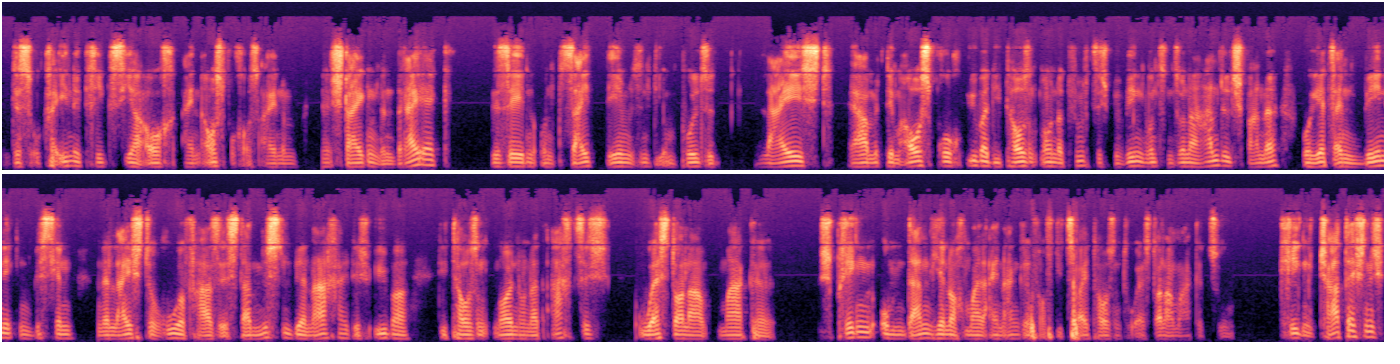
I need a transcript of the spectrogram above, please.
des Ukraine-Kriegs ja auch einen Ausbruch aus einem steigenden Dreieck gesehen und seitdem sind die Impulse leicht, ja, mit dem Ausbruch über die 1950 bewegen wir uns in so einer Handelsspanne, wo jetzt ein wenig ein bisschen eine leichte Ruhephase ist. Da müssen wir nachhaltig über die 1980 US-Dollar-Marke springen, um dann hier nochmal einen Angriff auf die 2000 US-Dollar-Marke zu kriegen. Charttechnisch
